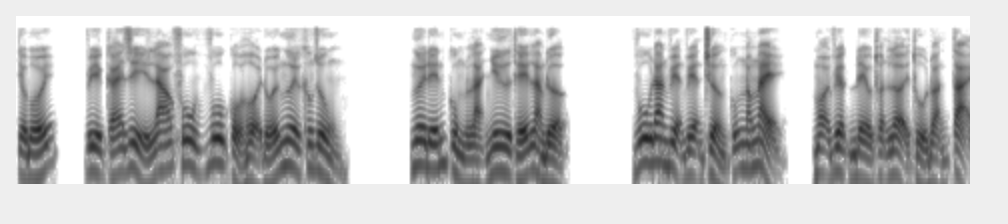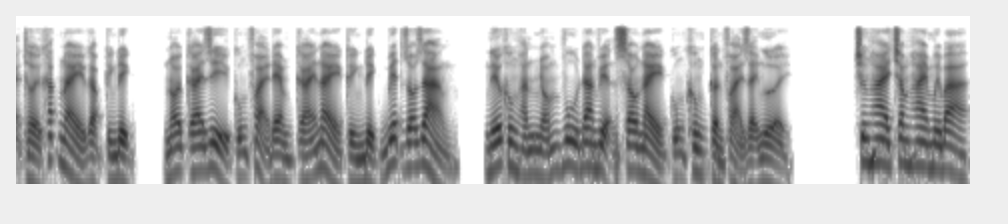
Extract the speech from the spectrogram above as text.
Tiểu bối, vì cái gì lão phu vu cổ hội đối ngươi không dùng. Ngươi đến cùng là như thế làm được. Vu đan viện viện trưởng cũng nóng nảy, mọi việc đều thuận lợi thủ đoạn tại thời khắc này gặp kinh địch, nói cái gì cũng phải đem cái này kinh địch biết rõ ràng, nếu không hắn nhóm vu đan viện sau này cũng không cần phải dạy người. chương 223,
